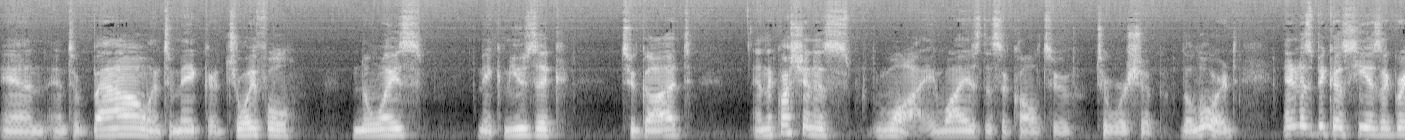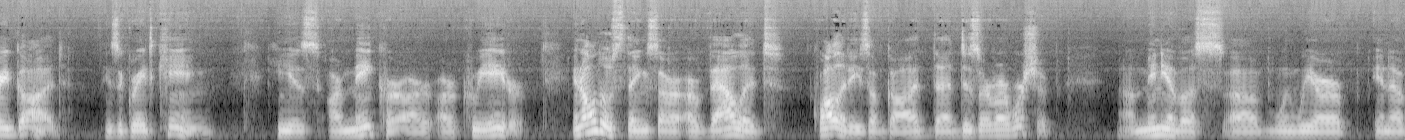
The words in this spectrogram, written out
and and to bow and to make a joyful noise, make music to God. And the question is why? Why is this a call to to worship the Lord? And it is because He is a great God. He's a great King. He is our maker, our, our creator. And all those things are, are valid qualities of God that deserve our worship. Uh, many of us, uh, when we are in a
